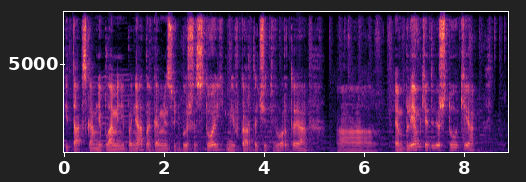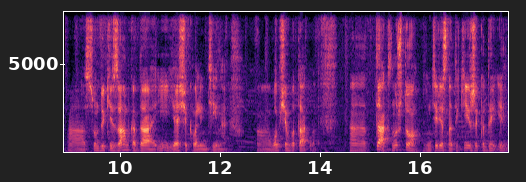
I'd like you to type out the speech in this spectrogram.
Итак, с камня пламени понятно, камень судьбы шестой, миф карта четвертая, а, эмблемки две штуки, а, сундуки замка, да, и ящик Валентины. А, В общем, вот так вот. А, Так, ну что, интересно, такие же коды,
